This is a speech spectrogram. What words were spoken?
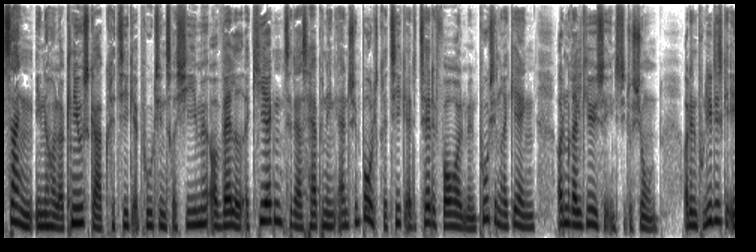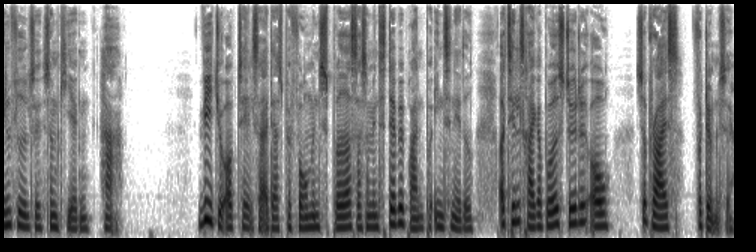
Sangen indeholder knivskarp kritik af Putins regime, og valget af kirken til deres happening er en symbolsk kritik af det tætte forhold mellem Putin-regeringen og den religiøse institution, og den politiske indflydelse, som kirken har. Videooptagelser af deres performance spreder sig som en steppebrand på internettet og tiltrækker både støtte og, surprise, fordømmelse.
